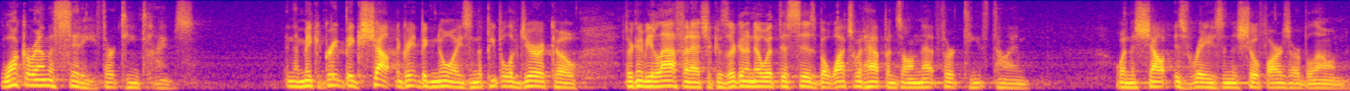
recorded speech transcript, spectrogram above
Walk around the city 13 times and then make a great big shout and a great big noise. And the people of Jericho, they're going to be laughing at you because they're going to know what this is. But watch what happens on that 13th time when the shout is raised and the shofars are blown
